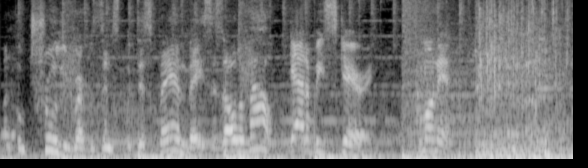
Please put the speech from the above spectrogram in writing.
One who truly represents what this fan base is all about. Gotta be scary. Come on in.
